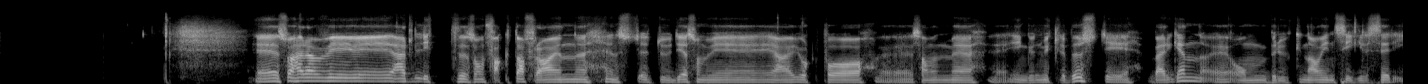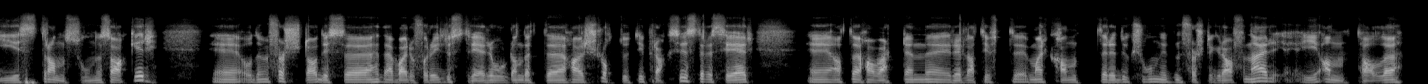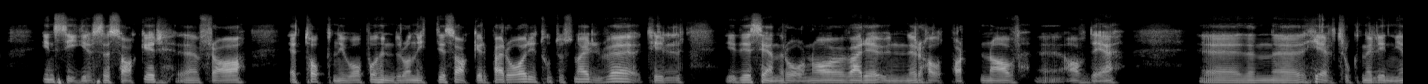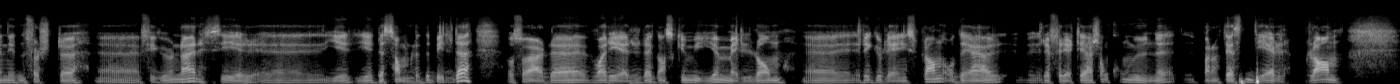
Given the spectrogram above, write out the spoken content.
Eh, så her er, vi, er litt eh, sånn fakta fra en, en, studie som vi har gjort på, eh, sammen med Ingunn Myklebust i Bergen om bruken av innsigelser i strandsonesaker. Og den første av disse, det er bare for å illustrere hvordan dette har slått ut i praksis. Dere ser at det har vært en relativt markant reduksjon i den første grafen her i antallet innsigelsessaker fra et toppnivå på 190 saker per år i 2011 til i de senere årene å være under halvparten av, eh, av det. Eh, den eh, heltrukne linjen i den første figuren der sier, gir, gir, det samlede bildet. Og så det, varierer det ganske mye mellom reguleringsplan og det er referert til her som kommune, parentes delplan.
